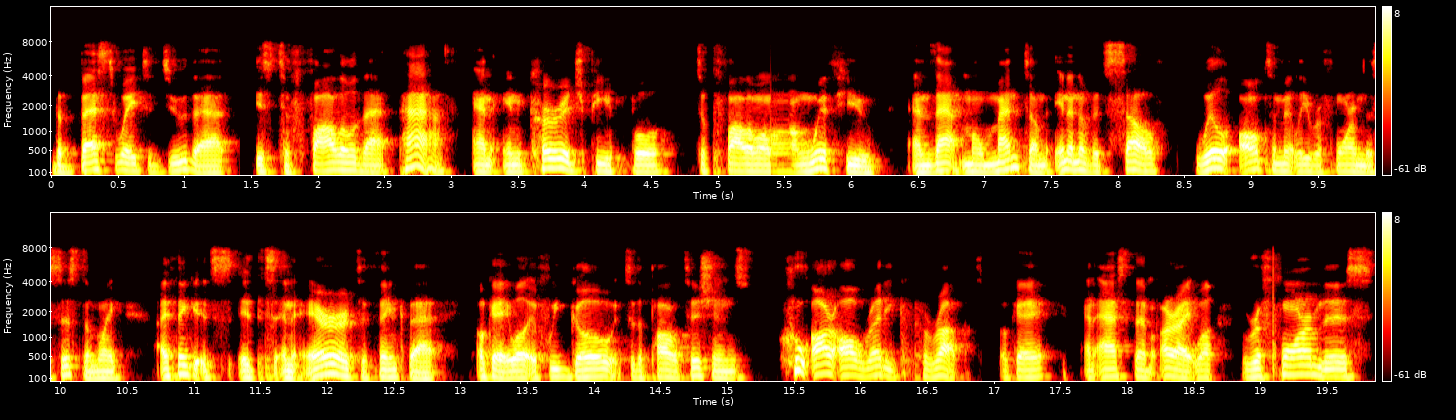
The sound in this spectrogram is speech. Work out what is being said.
the best way to do that is to follow that path and encourage people to follow along with you. And that momentum in and of itself will ultimately reform the system. Like I think it's it's an error to think that, okay, well, if we go to the politicians who are already corrupt, okay, and ask them, all right, well, reform this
